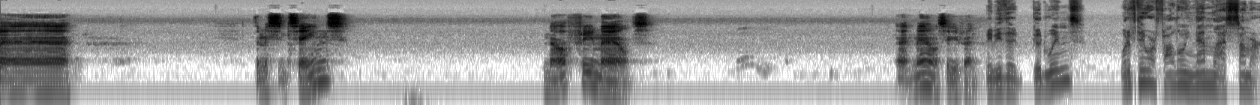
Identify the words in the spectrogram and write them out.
Uh, the missing teens? No, females. Uh, males even. Maybe the Goodwins? What if they were following them last summer?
